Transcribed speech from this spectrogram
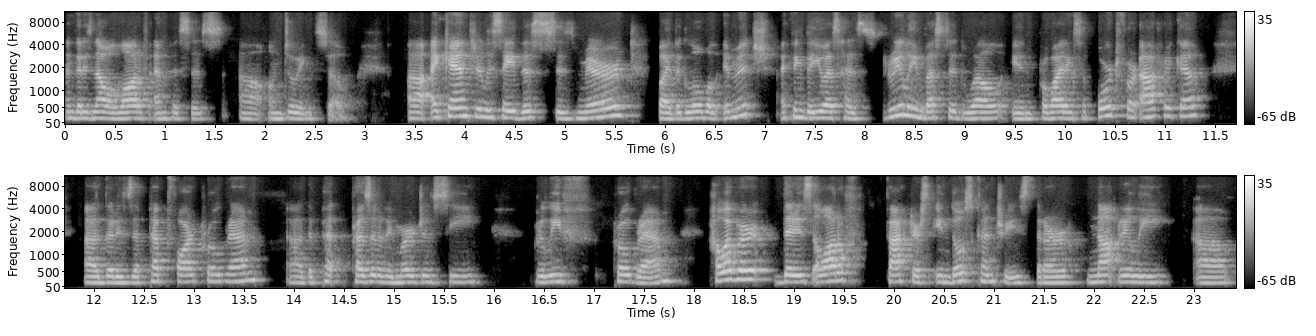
And there is now a lot of emphasis uh, on doing so. Uh, I can't really say this is mirrored by the global image. I think the US has really invested well in providing support for Africa. Uh, there is a PEPFAR program, uh, the Pe- President Emergency Relief Program. However, there is a lot of factors in those countries that are not really uh,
